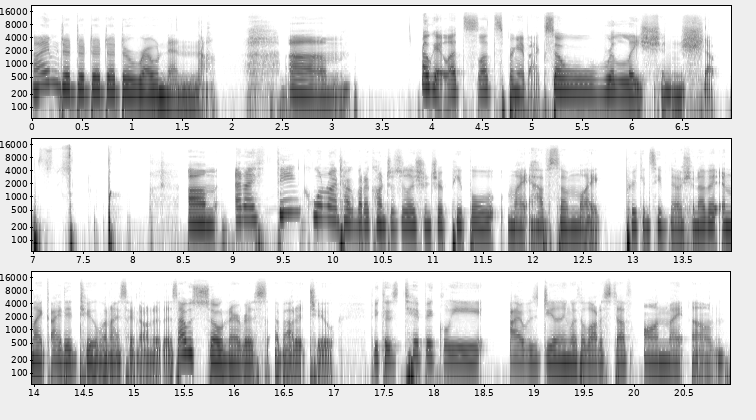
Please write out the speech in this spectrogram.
I'm dronen. Um, okay, let's let's bring it back. So relationship. Um, and I think when I talk about a conscious relationship, people might have some like preconceived notion of it. And like I did too when I signed on to this. I was so nervous about it too, because typically I was dealing with a lot of stuff on my own.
